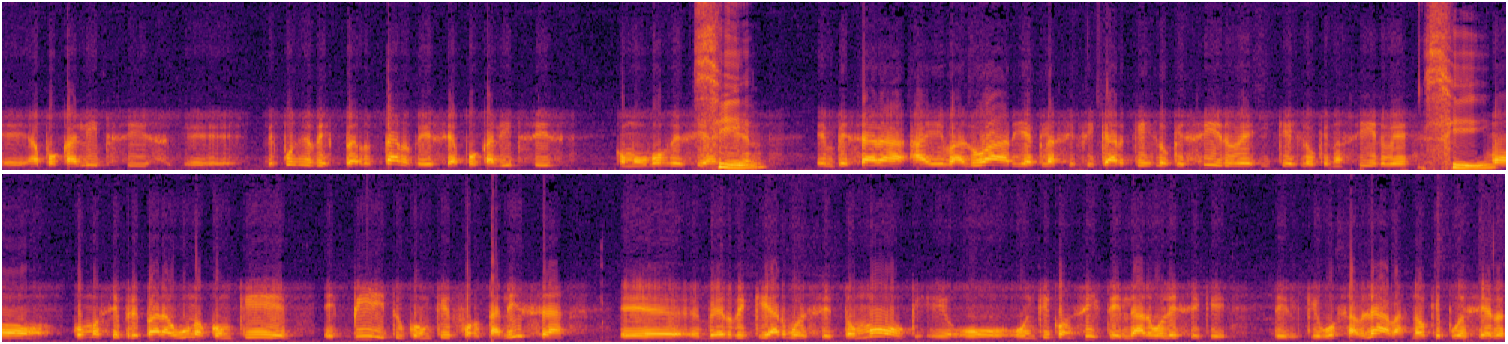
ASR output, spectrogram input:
eh, apocalipsis, eh, después de despertar de ese apocalipsis, como vos decías bien, empezar a, evaluar y a clasificar qué es lo que sirve y qué es lo que no sirve, sí. cómo, cómo se prepara uno, con qué espíritu, con qué fortaleza eh, ver de qué árbol se tomó eh, o, en qué consiste el árbol ese que del que vos hablabas, ¿no? Que puede ser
